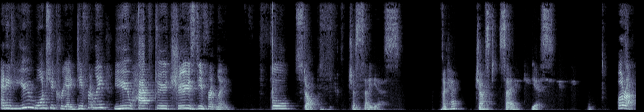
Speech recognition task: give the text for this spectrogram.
And if you want to create differently, you have to choose differently. Full stop. Just say yes. Okay? Just say yes. All right.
